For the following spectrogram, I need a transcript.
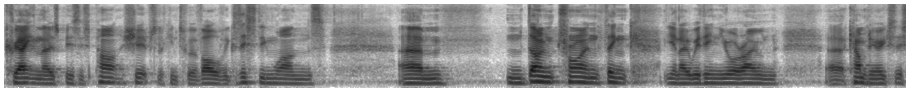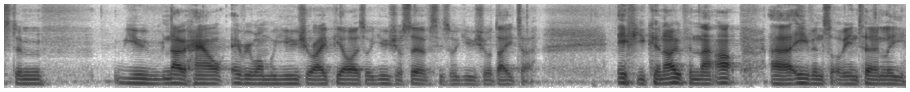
creating those business partnerships, looking to evolve existing ones, um, and don't try and think, you know, within your own uh, company ecosystem, you know how everyone will use your APIs or use your services or use your data. If you can open that up, uh, even sort of internally,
